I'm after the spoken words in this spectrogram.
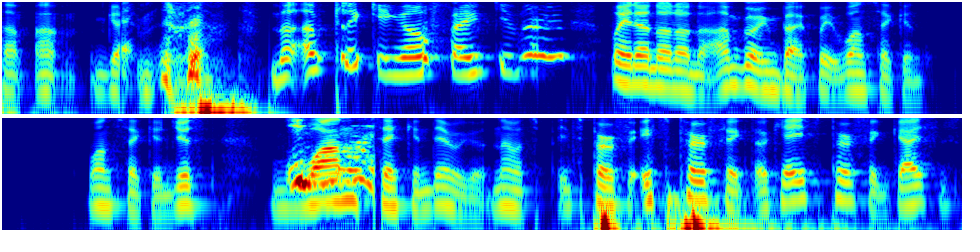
um, um, No, I'm clicking. Oh, thank you very. Wait, no, no, no, no. I'm going back. Wait, one second. One second. Just it's one not... second. There we go. No, it's it's perfect. It's perfect. Okay, it's perfect, guys. It's...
